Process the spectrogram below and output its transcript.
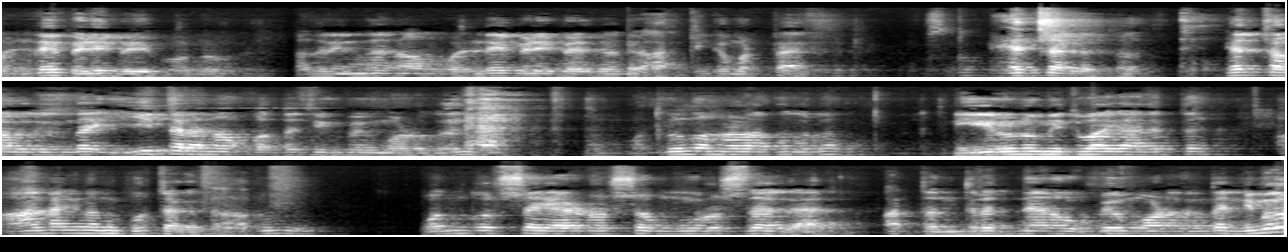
ಒಳ್ಳೆ ಬೆಳೆ ಬೆಳಿಬಹುದು ಅದರಿಂದ ನಾವು ಒಳ್ಳೆ ಬೆಳೆ ಬೆಳೆದ್ರೆ ಆರ್ಥಿಕ ಮಟ್ಟ ಹೆಚ್ಚಾಗುತ್ತೆ. ಹೆಚ್ಚಾಗೋದ್ರಿಂದ ಈ ತರ ನಾವು ಪದ್ಧತಿ ಉಪಯೋಗ ಮಾಡೋದ್ರಿಂದ ಮಣ್ಣು ಹಾಳಾಗೋದಿಲ್ಲ ನೀರುನು ಮಿತವಾಗಿ ಆಗುತ್ತೆ. ಆಮೇಲೆ ನಮ್ಗೆ ಗೊತ್ತಾಗುತ್ತೆ, ಅದು ಒಂದ್ ವರ್ಷ, ಎರಡ್ ವರ್ಷ, ಮೂರ್ ವರ್ಷದಾಗ ಆ ತಂತ್ರಜ್ಞಾನ ಉಪಯೋಗ ಮಾಡೋದ್ರಿಂದ ನಿಮಗ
